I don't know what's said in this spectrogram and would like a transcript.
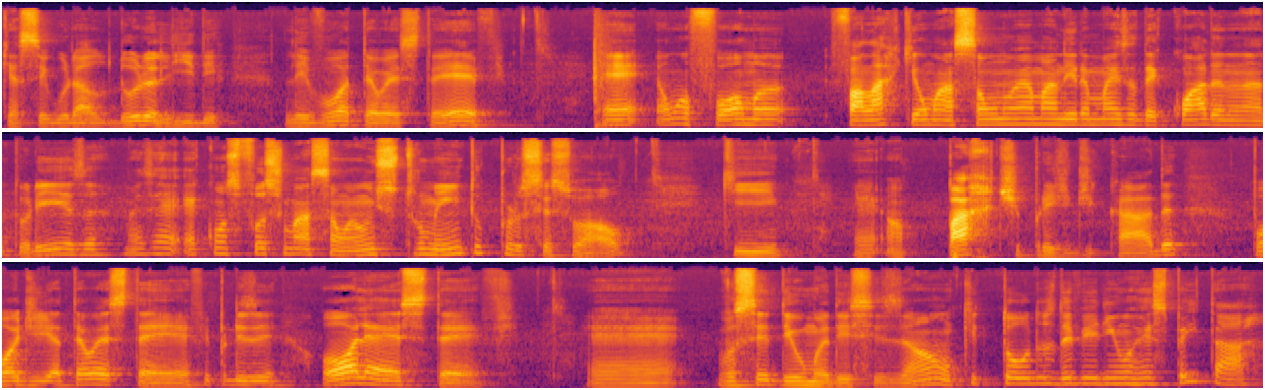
que a seguradora líder levou até o STF, é, é uma forma falar que uma ação não é a maneira mais adequada na natureza, mas é, é como se fosse uma ação, é um instrumento processual que é uma parte prejudicada pode ir até o STF para dizer, olha STF, é, você deu uma decisão que todos deveriam respeitar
